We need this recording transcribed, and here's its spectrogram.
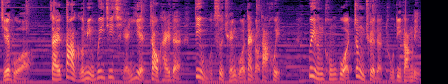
结果，在大革命危机前夜召开的第五次全国代表大会，未能通过正确的土地纲领。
